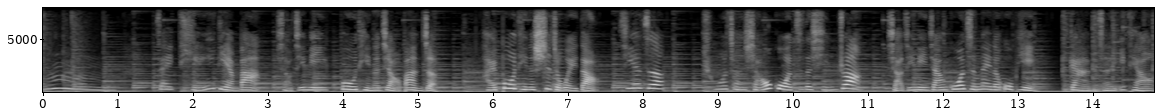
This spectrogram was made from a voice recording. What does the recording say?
嗯，再甜一点吧。小精灵不停地搅拌着，还不停地试着味道，接着搓成小果子的形状。小精灵将锅子内的物品擀成一条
